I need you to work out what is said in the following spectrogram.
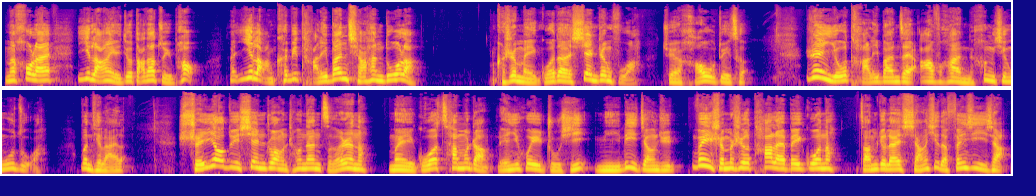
那后来伊朗也就打打嘴炮，那伊朗可比塔利班强悍多了。可是美国的县政府啊，却毫无对策，任由塔利班在阿富汗横行无阻啊。问题来了，谁要对现状承担责任呢？美国参谋长联席会议主席米利将军，为什么是由他来背锅呢？咱们就来详细的分析一下，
